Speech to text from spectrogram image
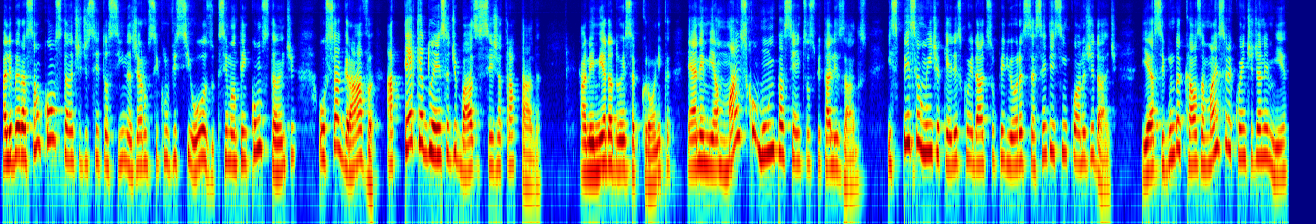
A liberação constante de citocinas gera um ciclo vicioso que se mantém constante ou se agrava até que a doença de base seja tratada. A anemia da doença crônica é a anemia mais comum em pacientes hospitalizados, especialmente aqueles com idade superior a 65 anos de idade, e é a segunda causa mais frequente de anemia,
